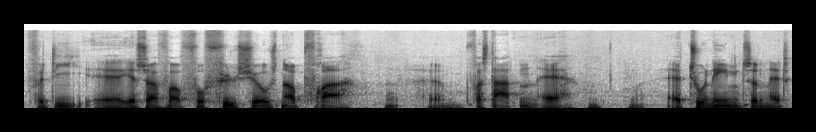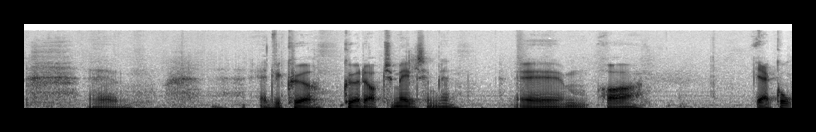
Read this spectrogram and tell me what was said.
Fordi øh, jeg sørger for at få fyldt showsene op fra, øh, fra starten af, af turnéen, sådan at, øh, at vi kører, kører det optimalt simpelthen. Øh, og jeg er god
